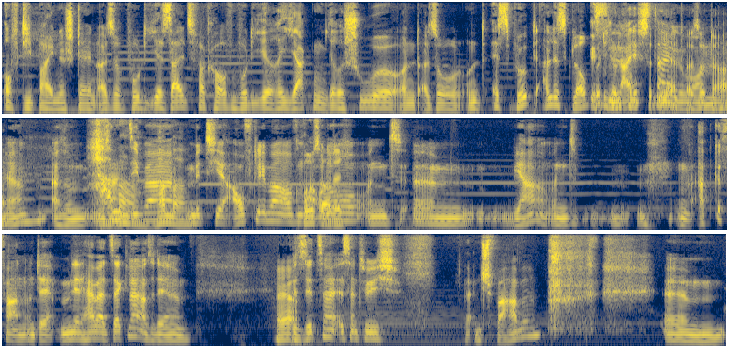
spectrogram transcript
auf die Beine stellen. Also wo die ihr Salz verkaufen, wo die ihre Jacken, ihre Schuhe und also und es wirkt alles glaubwürdig ist ein Lifestyle geworden, also da ja. Also Hammer, Sansibar Hammer. mit hier Aufkleber auf dem Großartig. Auto und ähm, ja und abgefahren und der, der Herbert Seckler, also der ja. Besitzer ist natürlich ein Schwabe. ähm,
